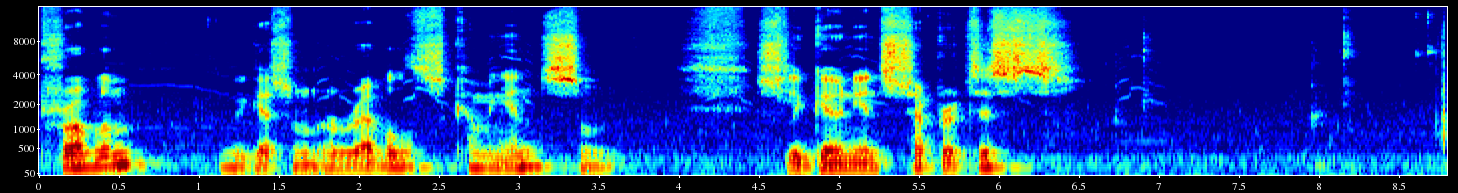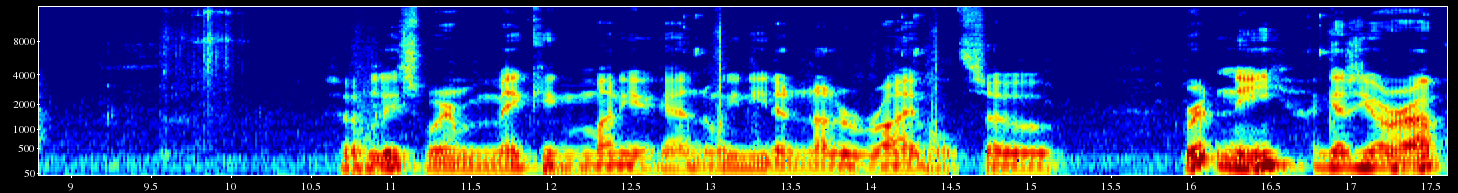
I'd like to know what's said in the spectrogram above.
problem. We get some rebels coming in, some Sligonian separatists. So at least we're making money again. We need another rival. So Brittany, I guess you're up.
